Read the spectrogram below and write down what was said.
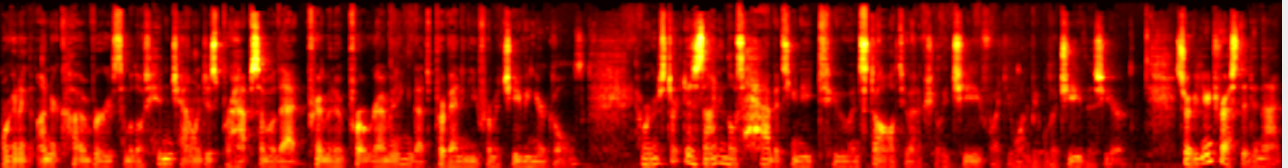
We're going to uncover some of those hidden challenges, perhaps some of that primitive programming that's preventing you from achieving your goals. And we're going to start designing those habits you need to install to actually achieve what you want to be able to achieve this year. So if you're interested in that,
